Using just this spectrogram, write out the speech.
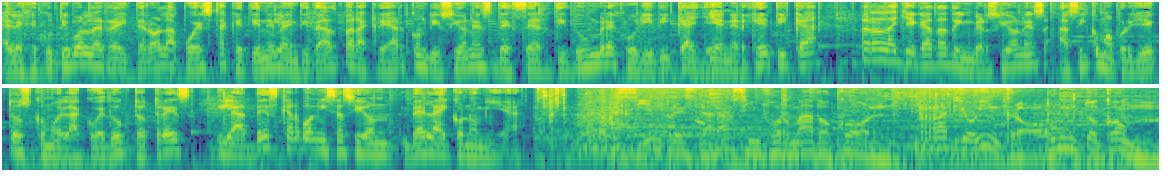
El Ejecutivo le reiteró la apuesta que tiene la entidad para crear condiciones de certidumbre jurídica y energética para la llegada de inversiones, así como proyectos como el Acueducto 3 y la descarbonización de la economía. Siempre estarás informado con radioincro.com.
